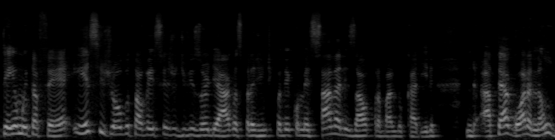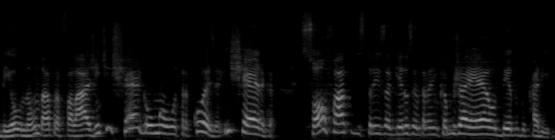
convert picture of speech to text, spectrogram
tenho muita fé. Esse jogo talvez seja o divisor de águas para a gente poder começar a analisar o trabalho do Carilli. Até agora não deu, não dá para falar. A gente enxerga uma ou outra coisa? Enxerga. Só o fato dos três zagueiros entrarem em campo já é o dedo do Carilli.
